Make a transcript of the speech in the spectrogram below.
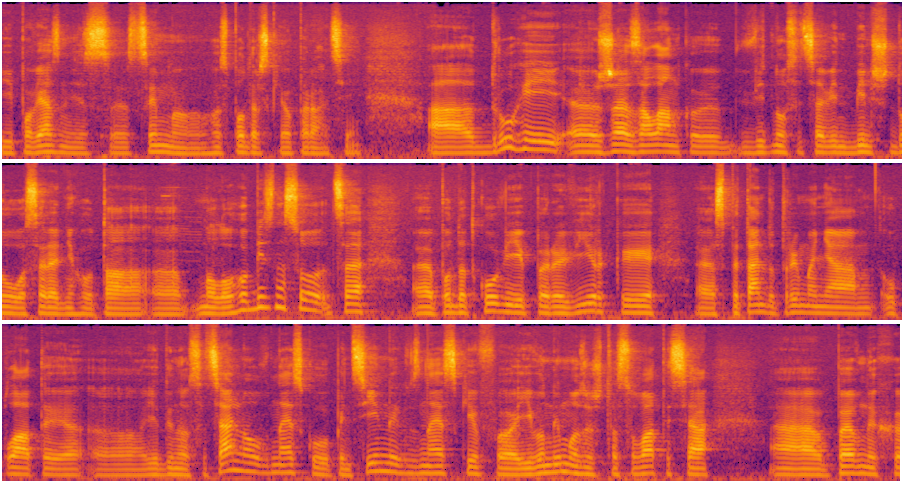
і пов'язані з цим господарські операції. А другий вже за ланкою відноситься він більш до середнього та малого бізнесу. Це податкові перевірки з питань дотримання уплати єдиного соціального внеску, пенсійних внесків, і вони можуть стосуватися певних е,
